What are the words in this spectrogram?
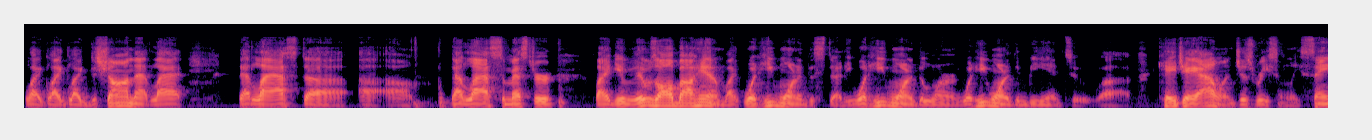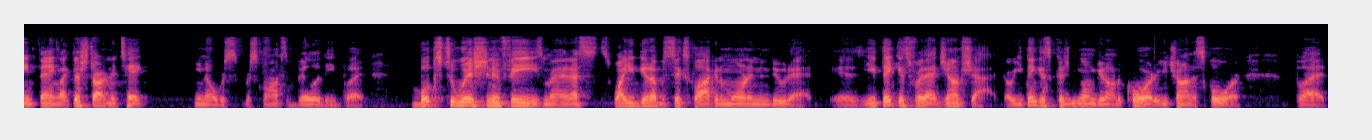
like like like deshaun that last that last uh, uh um that last semester like it, it was all about him like what he wanted to study what he wanted to learn what he wanted to be into uh kj allen just recently same thing like they're starting to take you know res- responsibility but books, tuition, and fees, man. That's, that's why you get up at six o'clock in the morning and do that. Is you think it's for that jump shot, or you think it's because you're gonna get on the court or you're trying to score. But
